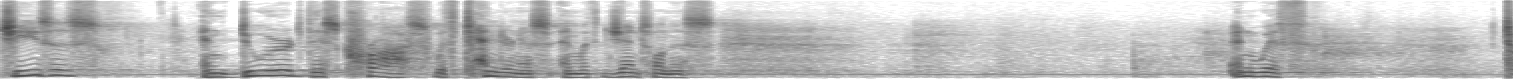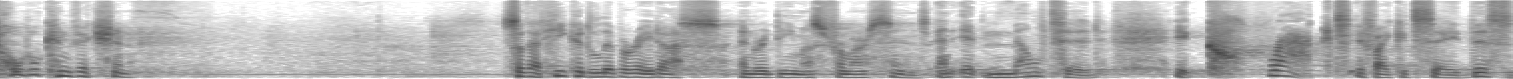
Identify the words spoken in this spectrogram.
Jesus endured this cross with tenderness and with gentleness and with total conviction so that he could liberate us and redeem us from our sins. And it melted, it cracked, if I could say, this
